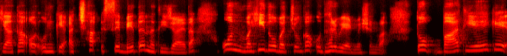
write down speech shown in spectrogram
کیا تھا اور ان کے اچھا اس سے بہتر نتیجہ آیا تھا۔ ان وہی دو بچوں کا ادھر بھی ایڈمیشن ہوا۔ تو بات یہ ہے کہ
